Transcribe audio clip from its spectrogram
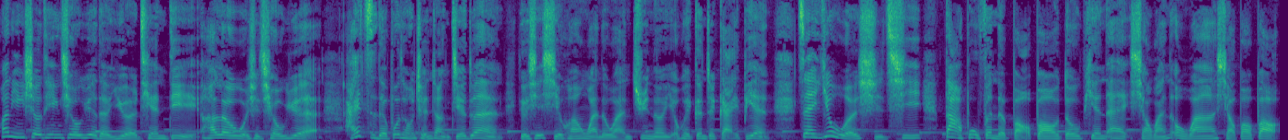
欢迎收听秋月的育儿天地。Hello，我是秋月。孩子的不同成长阶段，有些喜欢玩的玩具呢，也会跟着改变。在幼儿时期，大部分的宝宝都偏爱小玩偶啊、小抱抱，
